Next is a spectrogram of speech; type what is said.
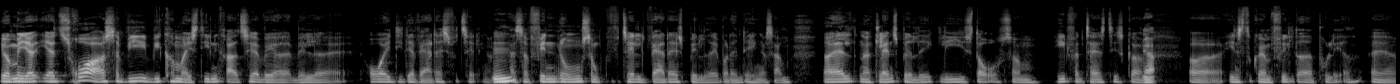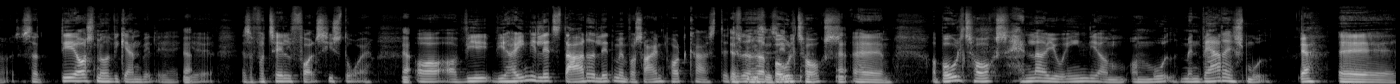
Jo, men jeg, jeg tror også, at vi, vi kommer i stigende grad til at være vel, øh, over i de der hverdagsfortællinger. Mm. Altså finde nogen, som kan fortælle et hverdagsbillede af, hvordan det hænger sammen. Når, alt, når glansbilledet ikke lige står som helt fantastisk, og, ja. og Instagram-filteret er poleret. Uh, så det er også noget, vi gerne vil. Uh, ja. altså fortælle folks historie. Ja. Og, og vi, vi har egentlig lidt startet lidt med vores egen podcast, det, det der hedder Bowl Talks. Ja. Og Bowl Talks handler jo egentlig om, om mod, men hverdagsmod. Ja. Uh,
